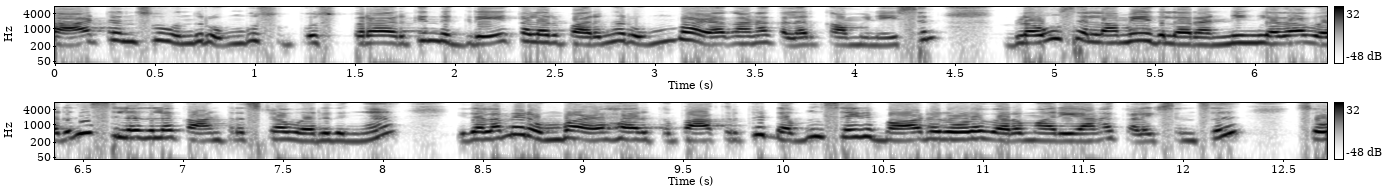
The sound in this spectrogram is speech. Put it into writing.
பேட்டர்ன்ஸும் வந்து ரொம்ப சூப்பர் சூப்பரா இருக்கு. இந்த கிரே கலர் பாருங்க ரொம்ப அழகான கலர் காம்பினேஷன் பிளவுஸ் எல்லாமே இதுல ரன்னிங்ல தான் வருது. சிலதுல கான்ட்ராஸ்டா வருதுங்க. இதெல்லாமே ரொம்ப அழகா இருக்கு. பாக்குறதுக்கு டபுள் சைடு பார்டரோட வர மாதிரியான கலெக்ஷன்ஸ் ஸோ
